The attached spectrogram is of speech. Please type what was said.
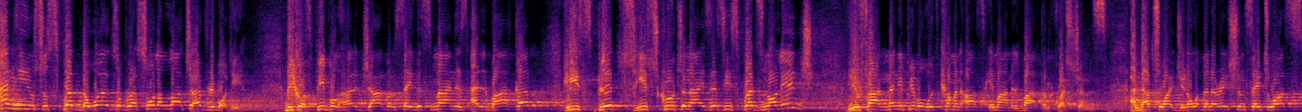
and he used to spread the words of Rasulullah to everybody. Because people heard Jabir say, this man is Al-Baqir. He splits, he scrutinizes, he spreads knowledge. You found many people would come and ask Imam Al-Baqir questions. And that's why, do you know what the narrations say to us?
